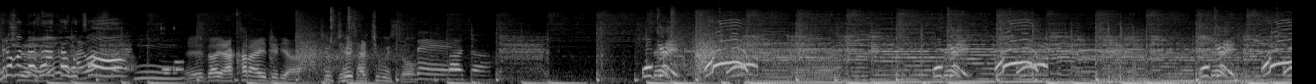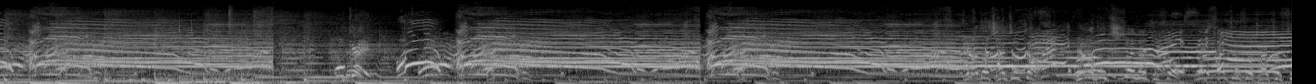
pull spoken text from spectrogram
들어간다 생각하고 쳐. 에, 나 약한 아이들이야. 지금 제일 잘 치고 있어. 네. 맞아. 오케이. 오케이. 오케이. 오케이. 야, 너 잘 쳤다. 야, 너 진짜 잘 쳤어. 야, 잘 쳤어, 잘 쳤어.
